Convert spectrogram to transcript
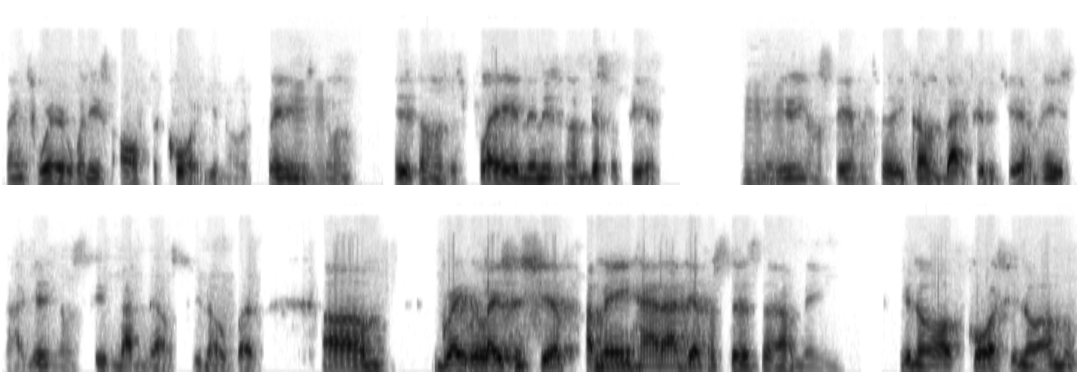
sanctuary when he's off the court. You know, Dream's mm-hmm. gonna he's gonna just play and then he's gonna disappear. Mm-hmm. You ain't gonna see him until he comes back to the gym. He's not. You ain't gonna see nothing else, you know. But um, great relationship. I mean, had our differences. Uh, I mean, you know, of course, you know, I'm,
